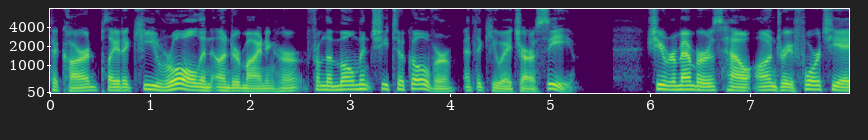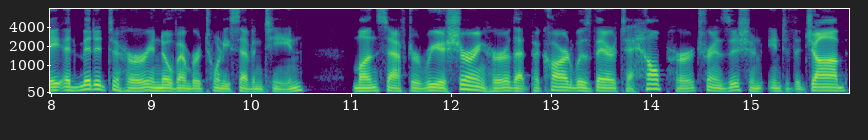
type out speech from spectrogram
Picard played a key role in undermining her from the moment she took over at the QHRC. She remembers how Andre Fortier admitted to her in November 2017 months after reassuring her that Picard was there to help her transition into the job,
